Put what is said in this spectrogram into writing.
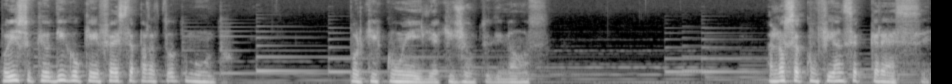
Por isso que eu digo que é festa para todo mundo, porque com Ele aqui junto de nós, a nossa confiança cresce,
